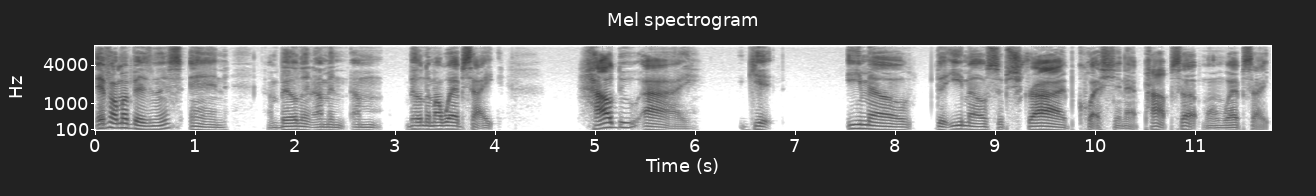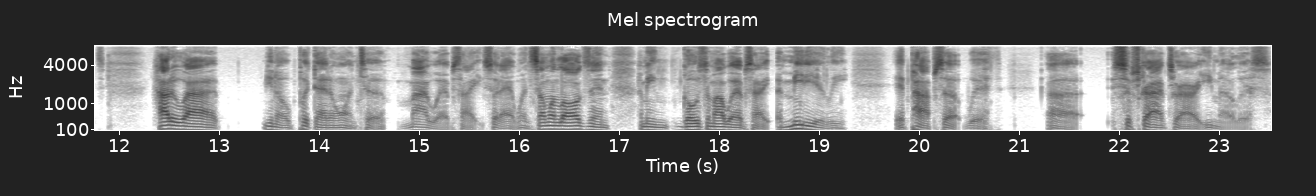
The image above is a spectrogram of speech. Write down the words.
if I'm a business and I'm building I'm in I'm building my website, how do I get email the email subscribe question that pops up on websites? How do I you know, put that on to my website so that when someone logs in, I mean, goes to my website, immediately it pops up with uh, subscribe to our email list.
